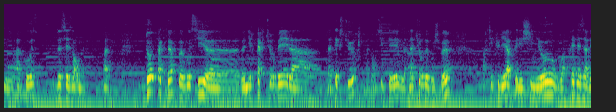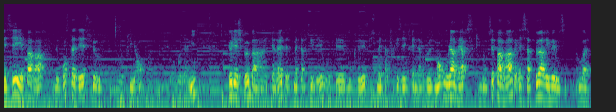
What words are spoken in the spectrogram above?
ou à cause de ces hormones. D'autres facteurs peuvent aussi euh, venir perturber la, texture, la densité ou la nature de vos cheveux, particulier après les chimios ou après des AVC. Il n'est pas rare de constater sur vos clients, sur vos amis, que les cheveux bah, étaient raides et se mettent à friser ou étaient bouclés puis se mettent à friser très nerveusement ou l'inverse. Donc c'est pas rare et ça peut arriver aussi. Donc voilà,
